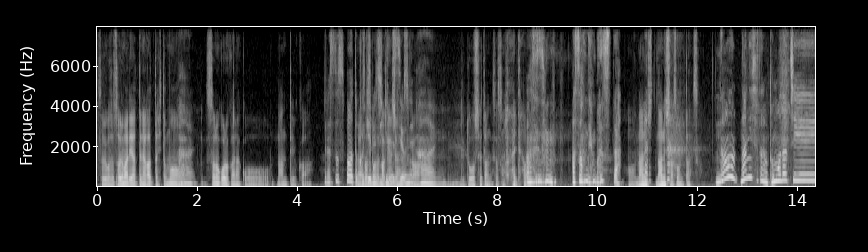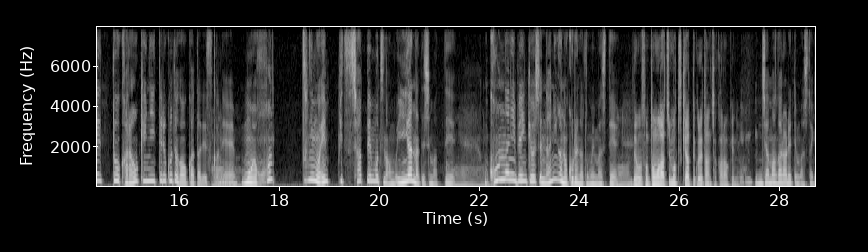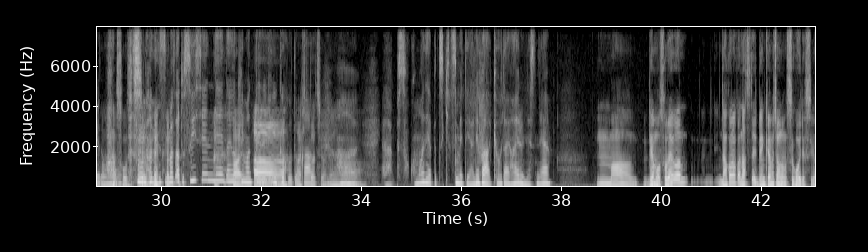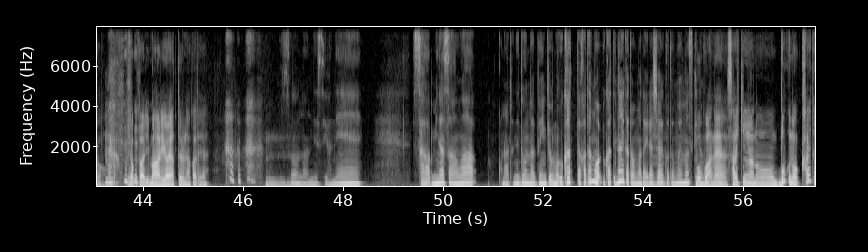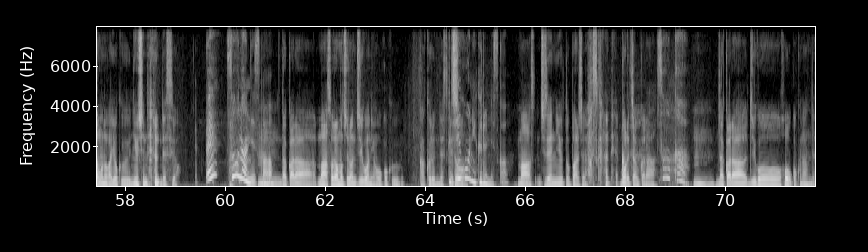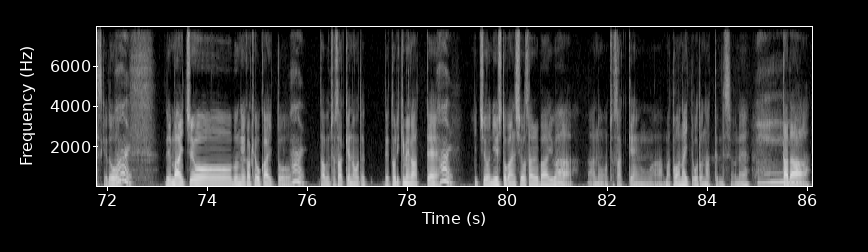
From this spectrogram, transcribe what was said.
それこそそれまでやってなかった人も、はいその頃からこうなんていうか。ラストスパートかける時期ですよね。はい。うどうしてたんですかその間あ遊んでました。あ何し何して遊んでたんですかな何してたの？友達とカラオケに行ってることが多かったですかね。もう本当にもう鉛筆シャーペン持つのがもう嫌になってしまってこんなに勉強して何が残るんだと思いまして。でもその友達も付き合ってくれたんですよカラオケには。邪魔がられてましたけど。もあそうですよね。そうなんです。まず あと推薦で大学決まってい行く子とあーか、人たちはね、はい。やっぱそこまでやっぱ突き詰めてやれば兄弟入るんですね。うん、まあでもそれはなかなか夏で勉強やめちゃうのもすごいですよ。やっぱり周りがやってる中で、うん、そうなんですよね。さあ皆さんはこの後ねどんな勉強も受かった方も受かってない方もまだいらっしゃるかと思いますけども、僕はね最近あの僕の書いたものがよく入試に出るんですよ、そうなんですか、うん、だからまあそれはもちろん事後に報告が来るんですけ事ど後に来るんですか？まあ事前に言うとバレちゃいますからね。漏れちゃうから、そうか。うん、だから事後報告なんですけど、はい。でまあ一応文芸家協会とはい。多分著作権のことで取り決めがあって、はい一応入試とかに使用される場合はあの著作権は、まあ、問わないってことになってるんですよね。ただ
